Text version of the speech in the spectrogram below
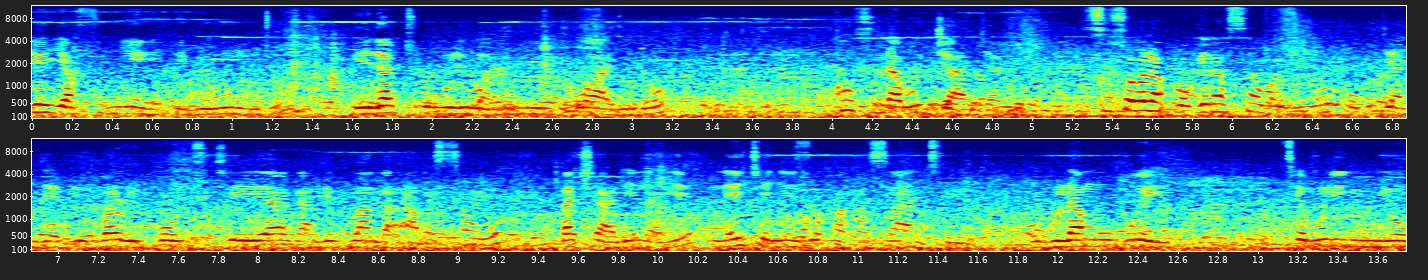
ye yafunye ebiwundu era tuli wano mu ddwaliro afuna bujjanjabi sisobola kwogera saawa zino obujjanjabi oba ripooti teyagambye kubanga abasawo bakyali naye naye kyenyinza okakasa nti obulamu bwe tebuli nnyo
